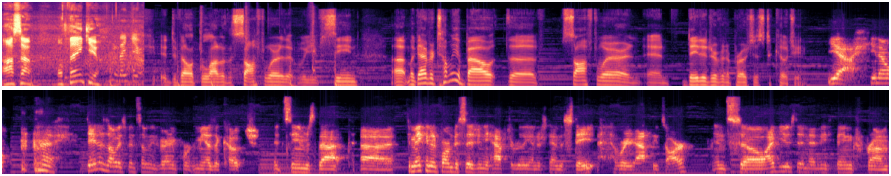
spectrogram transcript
Awesome. Well, thank you. Thank you. It developed a lot of the software that we've seen. Uh, MacGyver, tell me about the software and, and data driven approaches to coaching. Yeah, you know, data has always been something very important to me as a coach. It seems that uh, to make an informed decision, you have to really understand the state of where your athletes are and so I've used it in anything from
